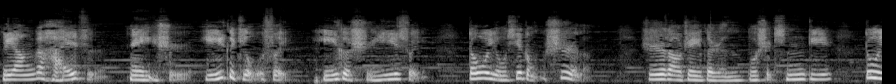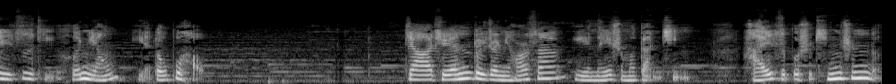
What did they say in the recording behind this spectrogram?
两个孩子那时一个九岁，一个十一岁，都有些懂事了，知道这个人不是亲爹，对自己和娘也都不好。贾全对这女孩三也没什么感情，孩子不是亲生的，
